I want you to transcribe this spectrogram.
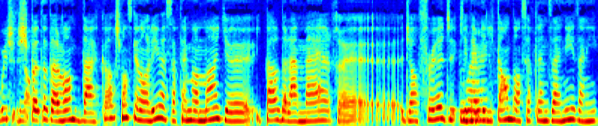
oui, Je je suis pas totalement d'accord. Je pense que dans le livre, à certains moments, il, il parle de la mère euh, Joffred, qui Ouais. était militante dans certaines années, les années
